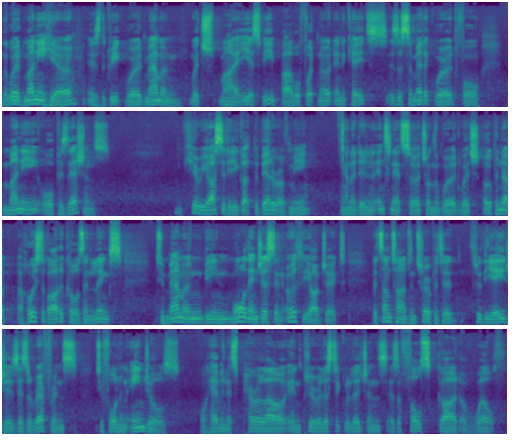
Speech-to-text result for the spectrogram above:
The word money here is the Greek word mammon, which my ESV Bible footnote indicates is a Semitic word for money or possessions. Curiosity got the better of me, and I did an internet search on the word, which opened up a host of articles and links to mammon being more than just an earthly object, but sometimes interpreted through the ages as a reference to fallen angels or having its parallel in pluralistic religions as a false god of wealth.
